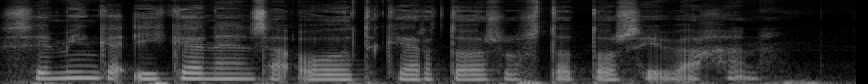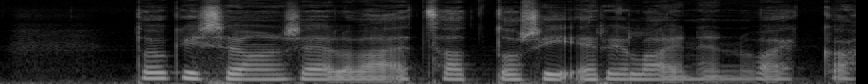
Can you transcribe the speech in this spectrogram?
Se, minkä ikäinen sä oot, kertoo susta tosi vähän. Toki se on selvää, että sä oot tosi erilainen vaikka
